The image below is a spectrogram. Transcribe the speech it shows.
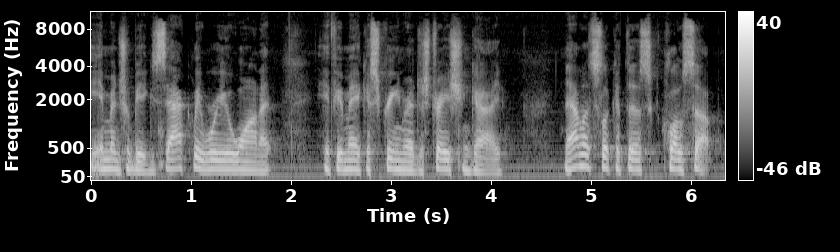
The image will be exactly where you want it if you make a screen registration guide. Now let's look at this close up.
